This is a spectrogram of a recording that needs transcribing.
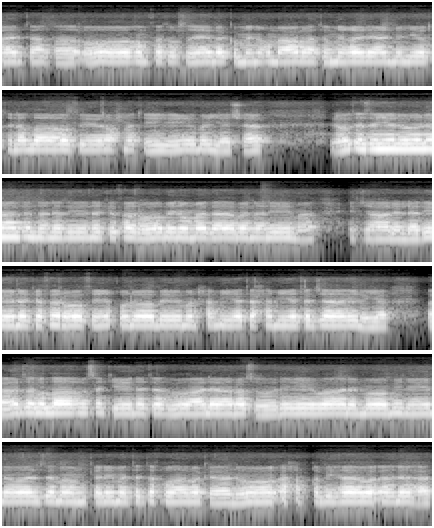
أن تطاؤوهم فتصيبكم منهم معرة بغير علم ليدخل الله في رحمته من يشاء. لو تزينوا لعذبنا الذين كفروا منهم عذابا أليما. إذ جعل الذين كفروا في قلوبهم الحمية حمية الجاهلية. فأنزل الله سكينته على رسوله وعلى المؤمنين وألزمهم كلمة التقوى وكانوا أحق بها وأهلها.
